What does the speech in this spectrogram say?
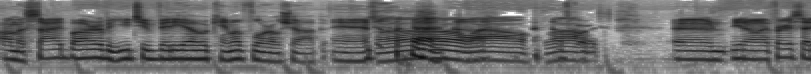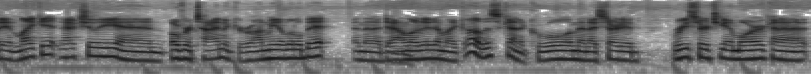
on the sidebar of a YouTube video came up Floral Shoppe, and Oh wow, wow! course. And you know, at first I didn't like it actually, and over time it grew on me a little bit. And then I mm-hmm. downloaded it. I'm like, oh, this is kind of cool. And then I started researching it more. Kind of,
